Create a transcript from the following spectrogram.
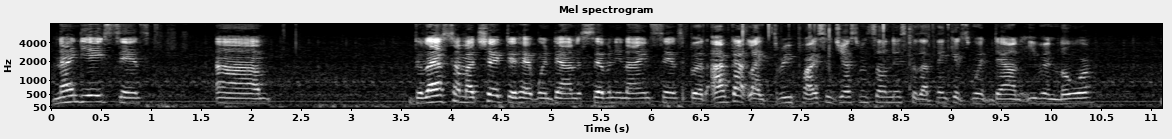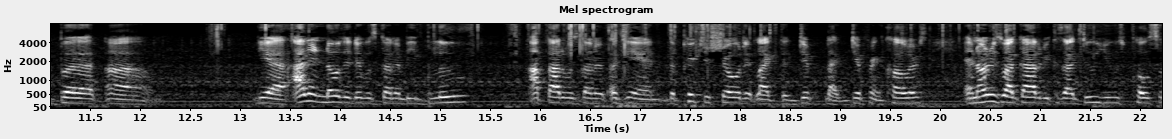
98 cents. Um, the last time I checked, it had went down to 79 cents. But I've got like three price adjustments on this because I think it's went down even lower. But um, yeah, I didn't know that it was going to be blue. I thought it was going to, again, the picture showed it like the dip, like different colors. And the only reason I got it because I do use post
